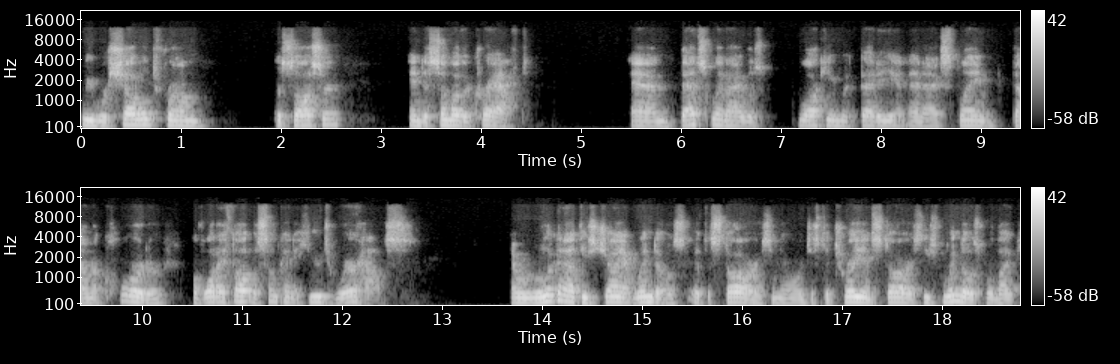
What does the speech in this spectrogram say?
We were shuttled from the saucer into some other craft and that's when I was walking with Betty and, and I explained down a corridor of what I thought was some kind of huge warehouse. And we were looking at these giant windows at the stars, and there were just a trillion stars. These windows were like,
